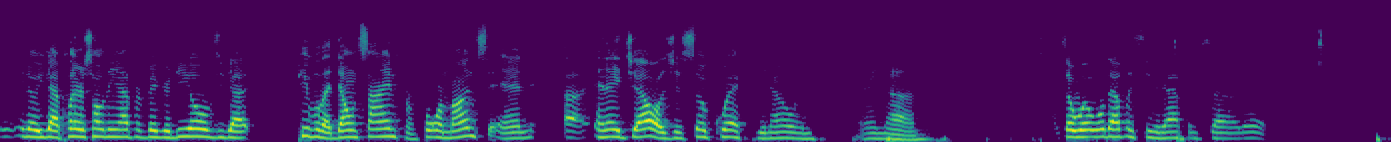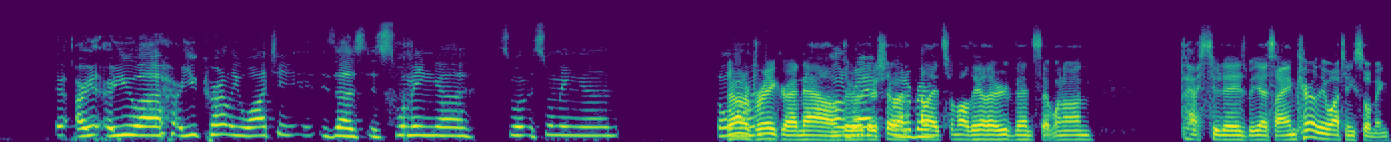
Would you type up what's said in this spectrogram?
You know, you got players holding out for bigger deals. You got people that don't sign for four months, and uh, NHL is just so quick. You know, and and uh, so we'll we'll definitely see what happens uh, there. Are you are you uh are you currently watching? Is uh is swimming uh sw- swimming uh They're on, a break right now. They're, break, they're showing highlights from all the other events that went on past two days. But yes, I am currently watching swimming.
